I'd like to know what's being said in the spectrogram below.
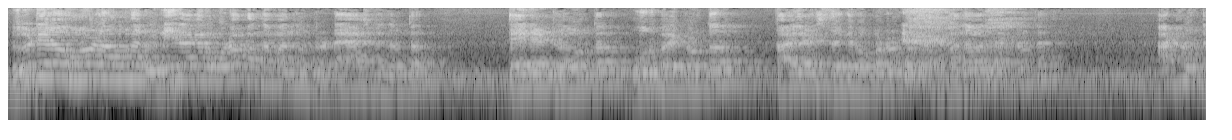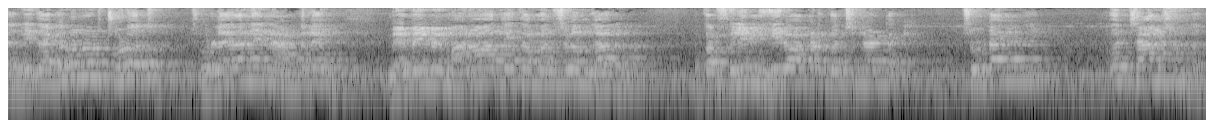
డ్యూటీలో ఉన్నోళ్ళు అందరూ నీ దగ్గర కూడా కొంతమంది ఉంటారు. డయాస్ మీద ఉంటారు టైలెంట్లో ఉంటారు ఊరు బయట ఉంటారు టాయిలెట్స్ దగ్గర ఒకటి ఉంటారు బందోబస్తు ఎట్లా అట్లుంటుంది. నీ దగ్గర ఉన్నోడు చూడవచ్చు చూడలేదని నేను అంటలేము మేమేమి మానవాతీత మనుషులం కాదు. ఒక ఫిలిం హీరో అక్కడికి వచ్చినట్టు చూడడానికి ఒక ఛాన్స్ ఉంటుంది.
